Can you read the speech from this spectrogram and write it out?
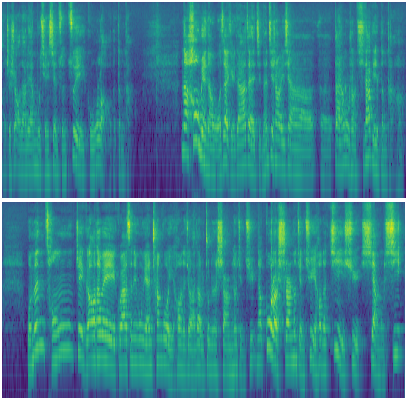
啊，这是澳大利亚目前现存最古老的灯塔。那后面呢，我再给大家再简单介绍一下，呃，大洋路上其他的一些灯塔哈。我们从这个奥特卫国家森林公园穿过以后呢，就来到了著名的十二门头景区。那过了十二门头景区以后呢，继续向西，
